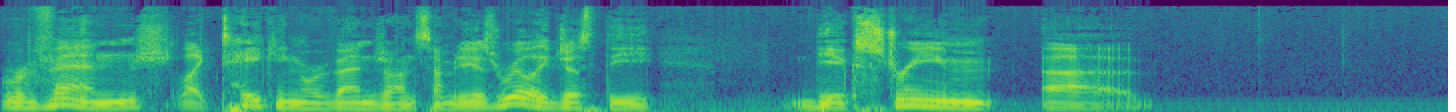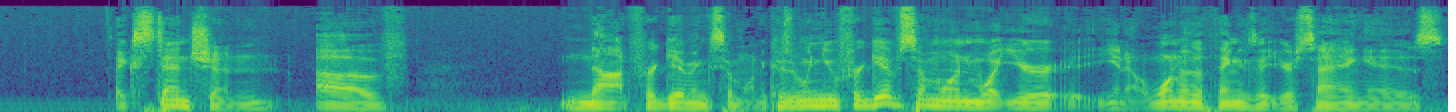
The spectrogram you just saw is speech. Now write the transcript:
revenge, like taking revenge on somebody, is really just the the extreme uh, extension of not forgiving someone. Because when you forgive someone, what you're, you know, one of the things that you're saying is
